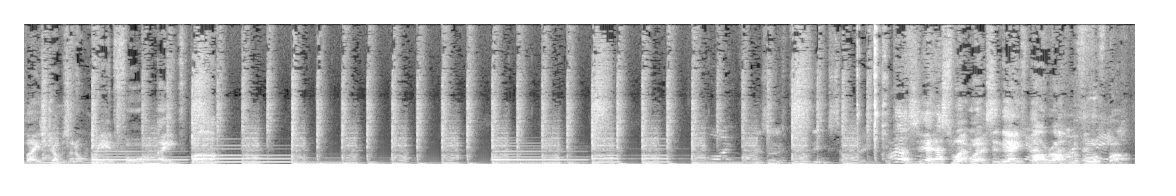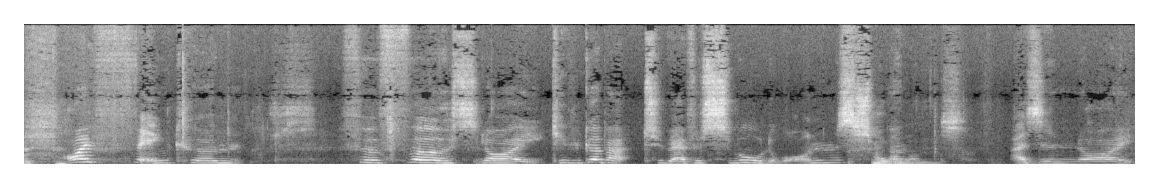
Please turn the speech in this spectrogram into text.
Of bass drums and a weird four eighth bar. What? Because I was building something. It does, yeah, that's why it works in the eighth bar rather than the fourth bar. I think um, for first, like, if you go back to ever smaller The ones, smaller Um, ones. As in like,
